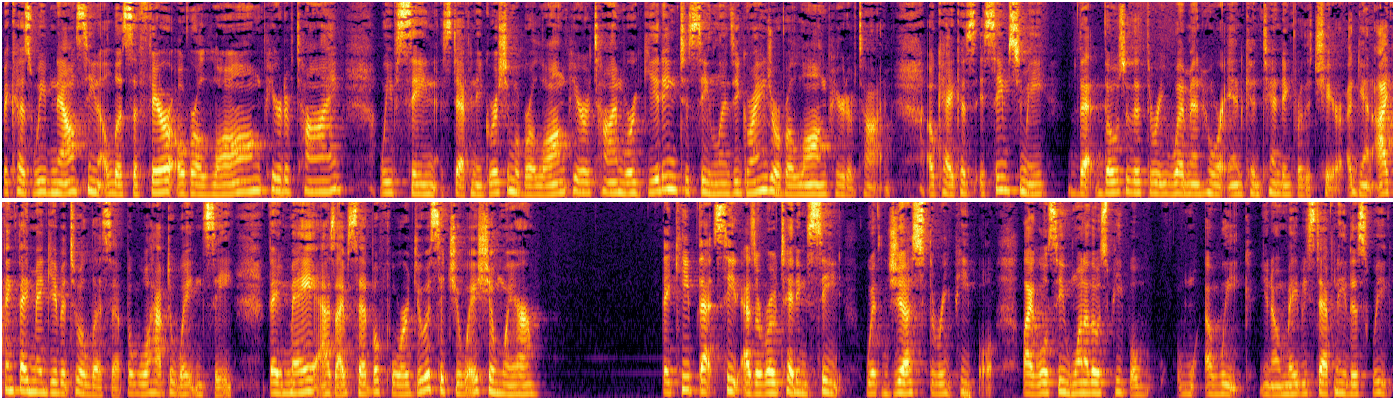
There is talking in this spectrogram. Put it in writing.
because we've now seen Alyssa Farah over a long period of time. We've seen Stephanie Grisham over a long period of time. We're getting to see Lindsey Granger over a long period of time. Okay, because it seems to me that those are the three women who are in contending for the chair. Again, I think they may give it to Alyssa, but we'll have to wait and see. They may, as I've said before, do a situation where they keep that seat as a rotating seat with just three people. Like we'll see one of those people a week, you know, maybe Stephanie this week,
